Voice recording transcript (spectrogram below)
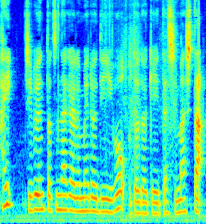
はい自分とつながるメロディーをお届けいたしました。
